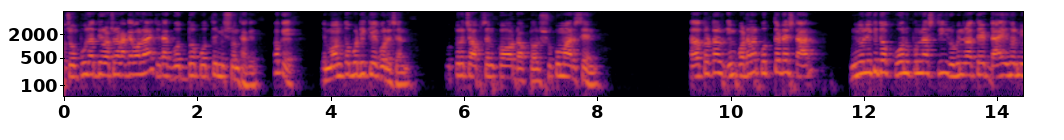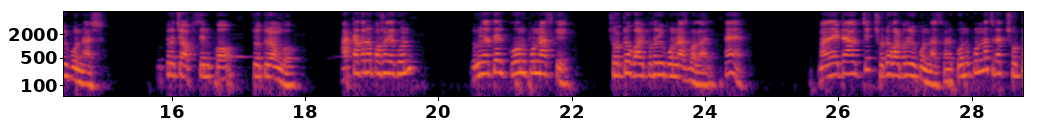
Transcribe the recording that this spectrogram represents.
চম্পু জাতীয় রচনা কাকে বলা হয়? যেটা গদ্য পদ্যের মিশ্রণ থাকে। ওকে, এই মন্তব্যটি কে করেছেন? উত্তর হচ্ছে অপশন ক ডক্টর সুকুমার সেন। সাতাত্তরটা ইম্পর্টেন্ট মানে প্রত্যেকটা স্টার নিম্নলিখিত কোন উপন্যাসটি রবীন্দ্রনাথের ডায়ধর্মী উপন্যাস? উত্তর হচ্ছে অপশন ক, চতুরঙ্গ। আটাত্তর প্রশ্ন দেখুন। রবীন্দ্রনাথের কোন উপন্যাসকে ছোট গল্পধরী উপন্যাস বলা হয়? হ্যাঁ? মানে এটা হচ্ছে ছোট গল্পধরী উপন্যাস। মানে কোন উপন্যাস? এটা ছোট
